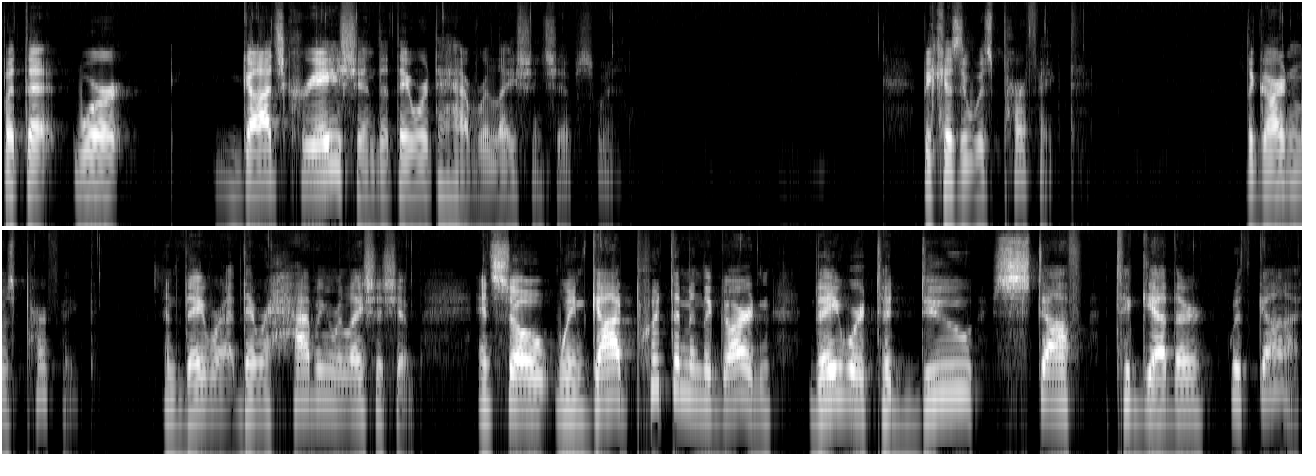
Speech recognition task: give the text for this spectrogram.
but that were God's creation that they were to have relationships with. Because it was perfect. The garden was perfect. And they were, they were having a relationship. And so when God put them in the garden, they were to do stuff together with God.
